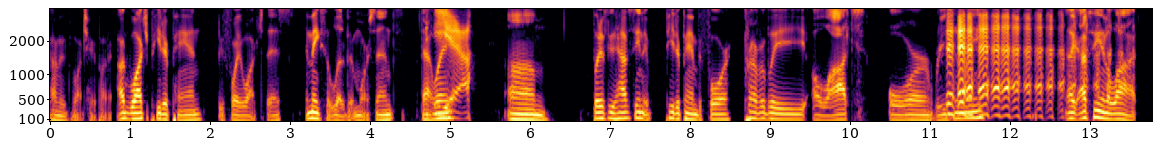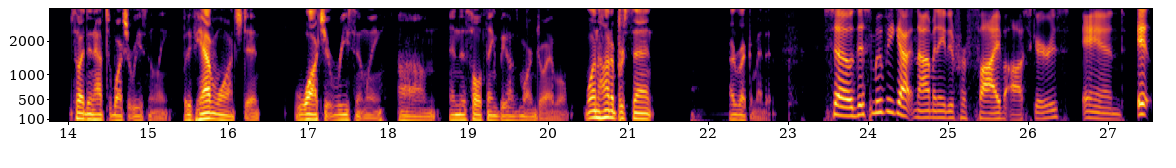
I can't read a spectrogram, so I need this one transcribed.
I would watch Harry Potter. I'd watch Peter Pan before you watch this. It makes a little bit more sense that way. Yeah. Um, but if you have seen Peter Pan before, preferably a lot or recently, like I've seen it a lot, so I didn't have to watch it recently. But if you haven't watched it, watch it recently. Um, and this whole thing becomes more enjoyable. One hundred percent, I'd recommend it. So this movie got nominated for five Oscars, and it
